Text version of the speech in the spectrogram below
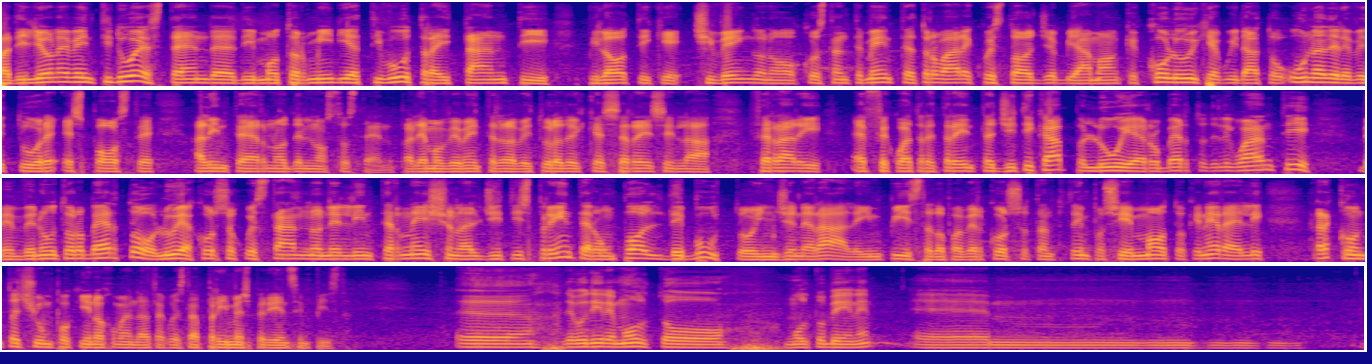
Padiglione 22, stand di Motor Media TV, tra i tanti piloti che ci vengono costantemente a trovare, quest'oggi abbiamo anche colui che ha guidato una delle vetture esposte all'interno del nostro stand. Parliamo ovviamente della vettura del Kessel Racing, la Ferrari F430 GT Cup, lui è Roberto Delle Guanti, benvenuto Roberto, lui ha corso quest'anno nell'International GT Sprint, era un po' il debutto in generale in pista dopo aver corso tanto tempo sia in moto che nei rally, raccontaci un pochino com'è andata questa prima esperienza in pista. Eh, devo dire molto, molto bene, eh,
